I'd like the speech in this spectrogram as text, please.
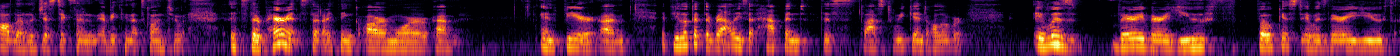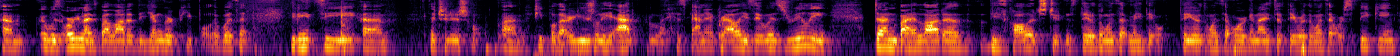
all the logistics and everything that's going through. It's their parents that I think are more um, in fear. Um, if you look at the rallies that happened this last weekend all over, it was very, very youth focused. It was very youth. Um, it was organized by a lot of the younger people. It wasn't. You didn't see. Um, the traditional um, people that are usually at Hispanic rallies. It was really done by a lot of these college students. They're the ones that made. The, they are the ones that organized it. They were the ones that were speaking.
